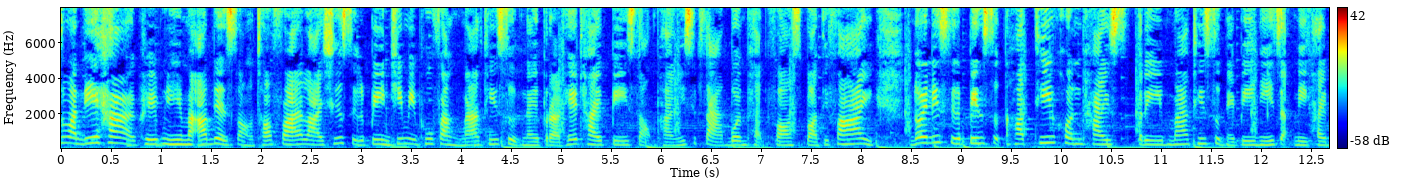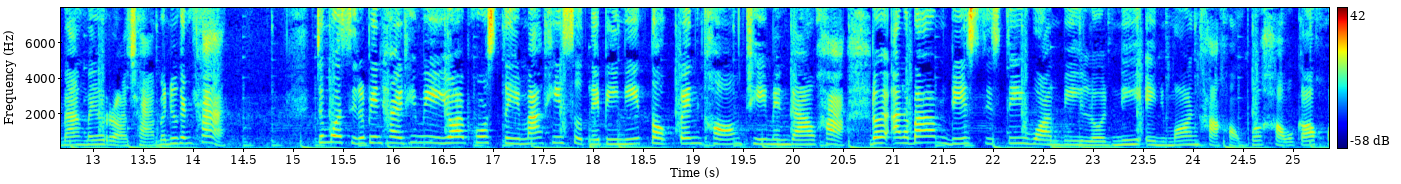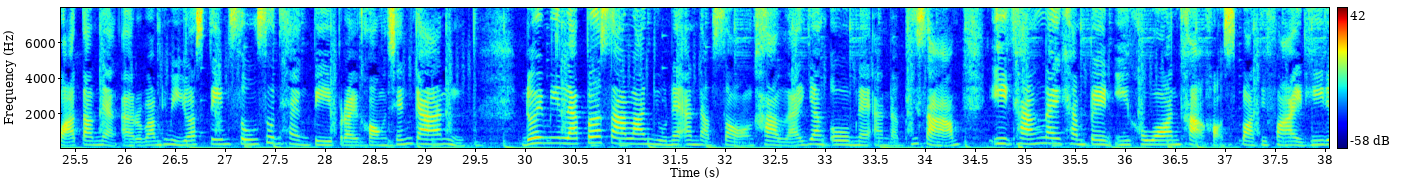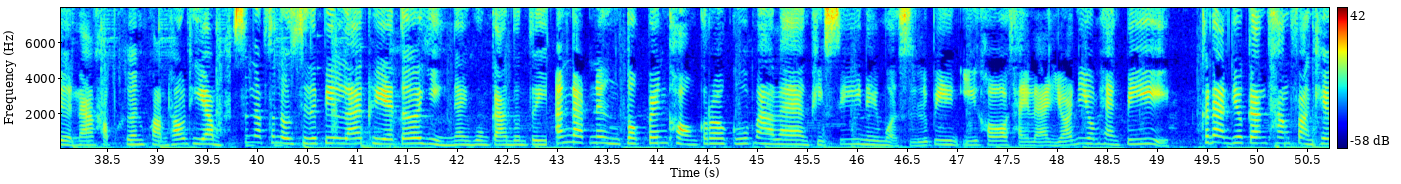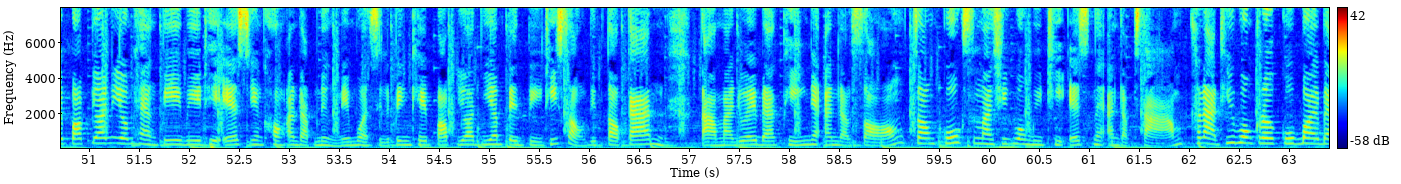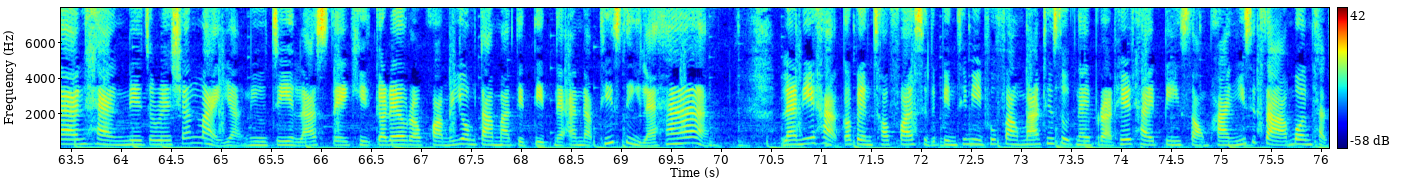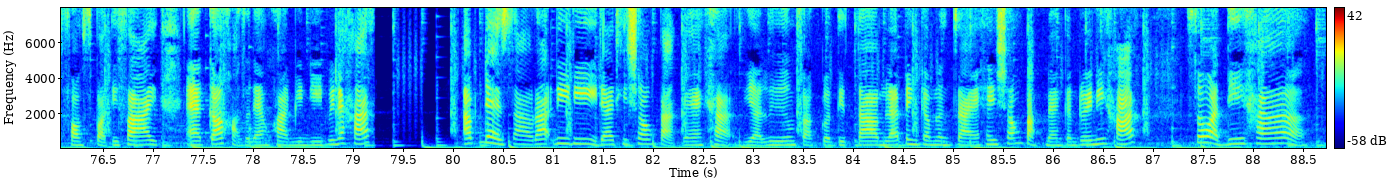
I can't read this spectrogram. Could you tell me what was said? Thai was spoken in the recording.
สวัสดีค่ะ คลิปนี้มาอัปเดต 2 ท็อปไฟรายชื่อศิลปินที่มีผู้ฟังมากที่สุดในประเทศไทยปี 2023 บนแพลตฟอร์ม Spotify โดยลิสต์ศิลปินสุดฮอตที่คนไทยสตรีมมากที่สุดในปีนี้จะมีใครบ้างไม่รอช้ามาดูกันค่ะจำนวนศิลปินไทยที่มียอดผู้สตรีมมากที่สุดในปีนี้ตกเป็นของทีเมนดาวค่ะ โดยอัลบั้ม This 61 Be Lonely Animal ค่ะ ของพวกเขาก็คว้าตำแหน่งอัลบั้มที่มียอดสตรีมสูงสุดแห่งปีปล่อยของเช่นกัน โดยมีแรปเปอร์ซาลันอยู่ในอันดับ 2 ค่ะ และยังโอมในอันดับที่ 3 อีกทั้งในแคมเปญ e c o o n ค่ะของ Spotify ที่เดินหน้าขับเคลื่อนความเท่าเทียม สนับสนุนศิลปินและครีเอเตอร์หญิงในวงการดนตรี อันดับหนึ่งตกเป็นของกรกรุ๊ปมาแรงพิกซี่ในหมวดศิลปินอีคอไทยแลนด์ยอดนิยมแห่งปี ขณะเดียวกันทางฝั่ง K-POP ยอดนิยมแห่งปี BTS ยังครองอันดับหนึ่งในหมวดศิลปิน K-POP ยอดเยี่ยมเป็นปีที่ 2 ติดต่อกัน ตามมาด้วย Blackpink ในอันดับ 2 จองกุ๊กสมาชิกวง BTS ในอันดับ 3 ขณะที่วงเกิร์ลกรุ๊ปบอยแบนด์แห่ง Generation ใหม่อย่าง New Jeans และ Stay Kids ก็ได้รับความนิยมตามมาติดๆในอันดับที่ 4 และ 5และนี่ค่ะ ก็เป็นท็อป 5 ศิลปินที่มีผู้ฟังมากที่สุดในประเทศไทยปี 2023 บนแพลตฟอร์ม Spotify แอดก็ขอแสดงความยินดีด้วยนะคะ อัปเดตสาระดีๆ ได้ที่ช่องปากแดงค่ะ อย่าลืมฝากกดติดตามและเป็นกำลังใจให้ช่องปากแดงกันด้วยนี่คะ สวัสดีค่ะ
